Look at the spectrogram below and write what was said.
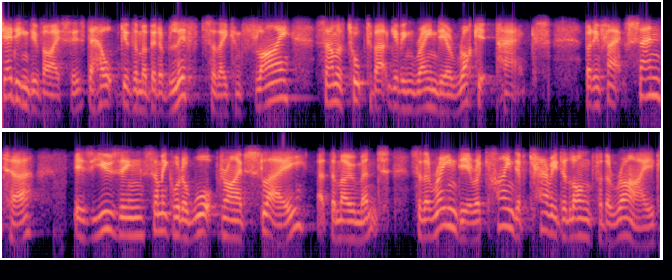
shedding devices to help give them a bit of lift so they can fly. Some have talked about giving reindeer rocket packs. But in fact, Santa is using something called a warp drive sleigh at the moment. So the reindeer are kind of carried along for the ride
